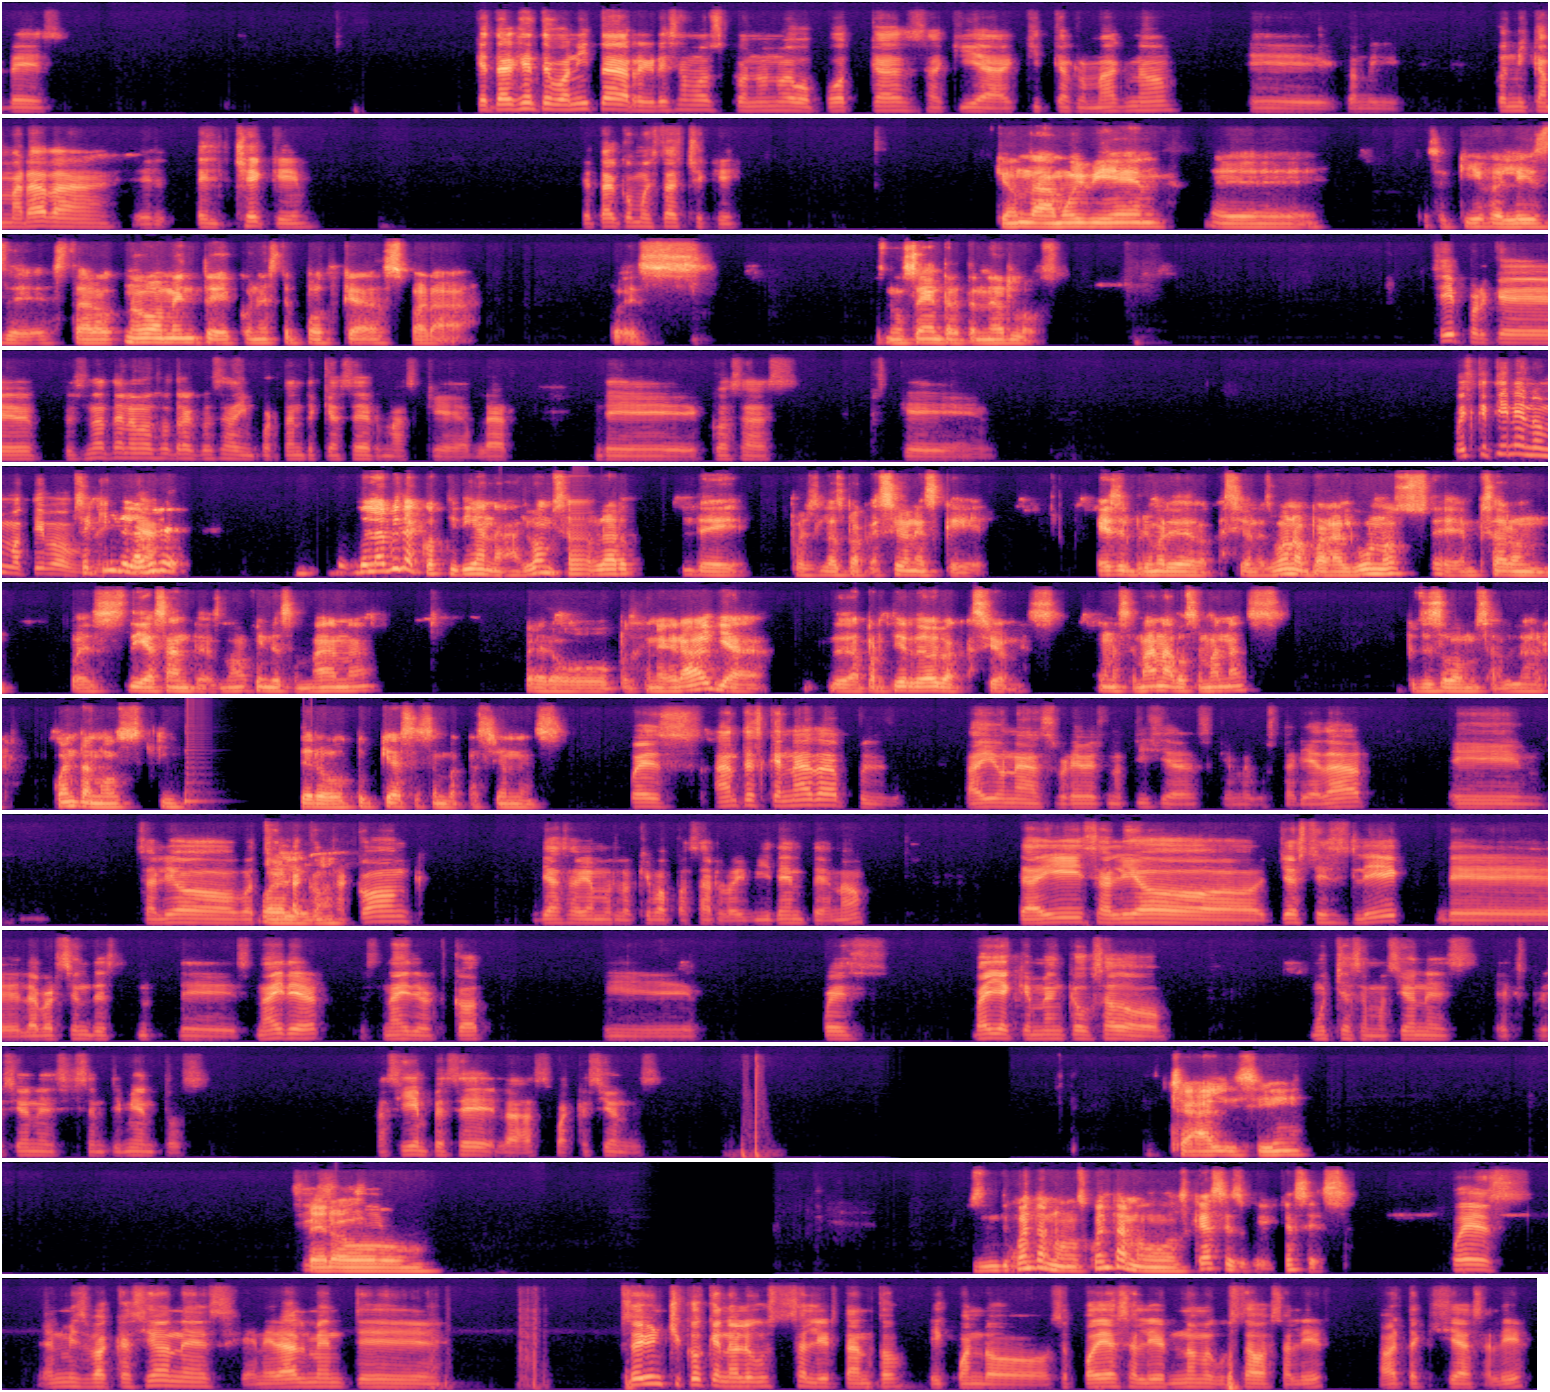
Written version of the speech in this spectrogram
tres. ¿Qué tal, gente bonita? Regresamos con un nuevo podcast aquí a Kit Carlomagno, eh, con, mi, camarada, el, el Cheque. ¿Qué tal? ¿Cómo estás, Cheque? ¿Qué onda? Muy bien. Eh, pues aquí feliz de estar nuevamente con este podcast para, pues, pues no sé, entretenerlos. Sí, porque pues no tenemos otra cosa importante que hacer más que hablar de cosas pues, que pues que tienen un motivo pues, aquí de, la vida, de la vida cotidiana y vamos a hablar de pues las vacaciones que es el primer día de vacaciones. Bueno, para algunos eh, empezaron pues días antes, ¿no? Fin de semana, pero pues general ya a partir de hoy vacaciones. Una semana, dos semanas, pues de eso vamos a hablar. Cuéntanos, pero ¿tú qué haces en vacaciones? Pues antes que nada, pues hay unas breves noticias que me gustaría dar. Eh, salió Godzilla contra Kong. Ya sabíamos lo que iba a pasar, lo evidente, ¿no? De ahí salió Justice League, de la versión de, de Snyder, Snyder Cut. Y pues vaya que me han causado muchas emociones, expresiones y sentimientos. Así empecé las vacaciones. Chali, sí. Pero. Pues, cuéntanos, cuéntanos, ¿qué haces, güey? ¿Qué haces? Pues en mis vacaciones, generalmente. Soy un chico que no le gusta salir tanto y cuando se podía salir no me gustaba salir ahorita quisiera salir.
